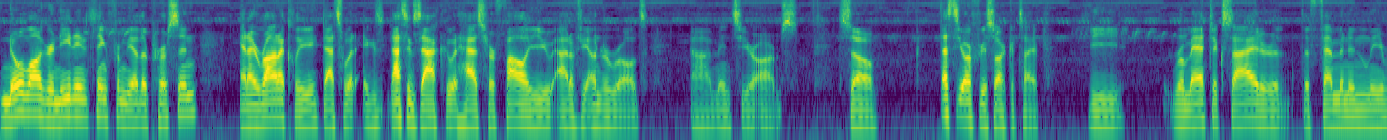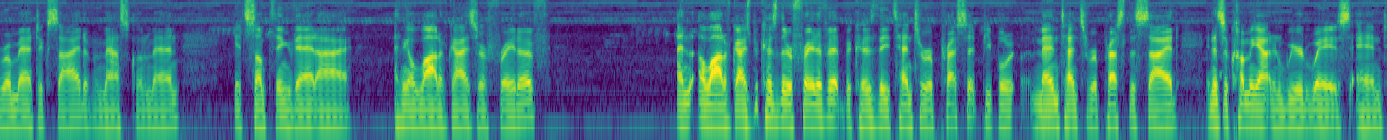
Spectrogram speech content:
no longer need anything from the other person. And ironically, that's, what ex- that's exactly what has her follow you out of the underworld um, into your arms. So that's the Orpheus archetype. The romantic side or the femininely romantic side of a masculine man. It's something that I think a lot of guys are afraid of. And a lot of guys, because they're afraid of it, because they tend to repress it, people, men tend to repress this side, it ends up coming out in weird ways. And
